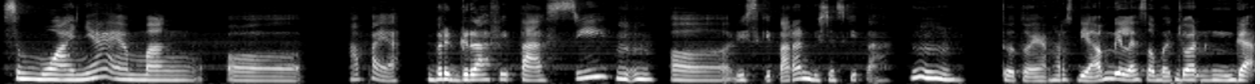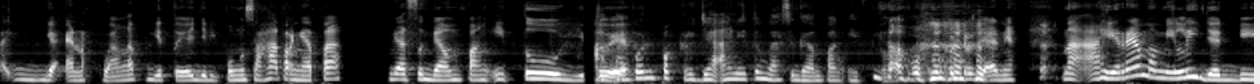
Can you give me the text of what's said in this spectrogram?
semuanya emang eh, apa ya bergravitasi eh, di sekitaran bisnis kita. Hmm, tuh tuh yang harus diambil ya sobat cuan nggak nggak enak banget gitu ya jadi pengusaha ternyata nggak segampang itu gitu ya Apa pun pekerjaan itu nggak segampang itu. apa pun pekerjaannya. Nah akhirnya memilih jadi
